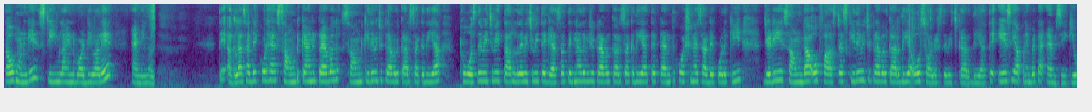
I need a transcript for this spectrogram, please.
ਤਾਂ ਉਹ ਹੋਣਗੇ ਸਟ੍ਰੀਮਲਾਈਨਡ ਬਾਡੀ ਵਾਲੇ ਐਨੀਮਲ ਤੇ ਅਗਲਾ ਸਾਡੇ ਕੋਲ ਹੈ ਸਾਊਂਡ ਕੈਨ ਟਰੈਵਲ ਸਾਊਂਡ ਕਿਹਦੇ ਵਿੱਚ ਟਰੈਵਲ ਕਰ ਸਕਦੀ ਆ? ਠੋਸ ਦੇ ਵਿੱਚ ਵੀ, ਤਰਲ ਦੇ ਵਿੱਚ ਵੀ ਤੇ ਗੈਸਾਂ ਤਿੰਨਾਂ ਦੇ ਵਿੱਚ ਟਰੈਵਲ ਕਰ ਸਕਦੀ ਹੈ ਤੇ 10th ਕੁਐਸਚਨ ਹੈ ਸਾਡੇ ਕੋਲ ਕਿ ਜਿਹੜੀ ਸਾਊਂਡ ਆ ਉਹ ਫਾਸਟੈਸਟ ਕਿਹਦੇ ਵਿੱਚ ਟਰੈਵਲ ਕਰਦੀ ਆ ਉਹ ਸੋਲਿਡਸ ਦੇ ਵਿੱਚ ਕਰਦੀ ਆ। ਤੇ ਇਹ ਸੀ ਆਪਣੇ ਬੇਟਾ MCQ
